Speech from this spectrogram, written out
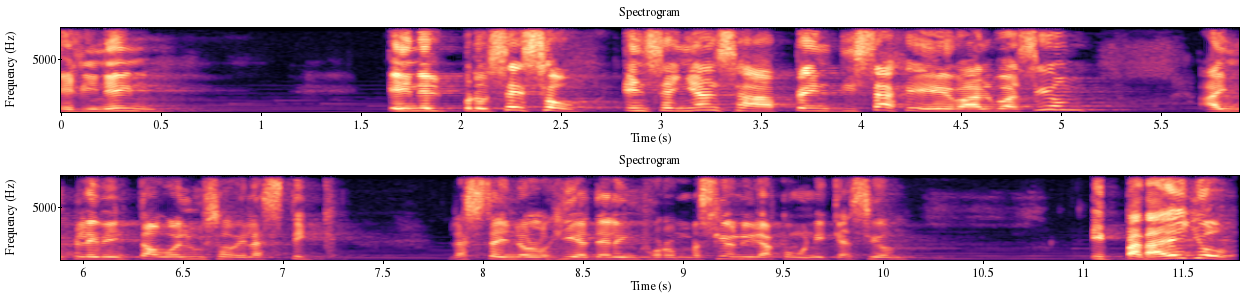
El INEM, en el proceso enseñanza, aprendizaje evaluación, ha implementado el uso de las TIC, las tecnologías de la información y la comunicación. Y para ello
